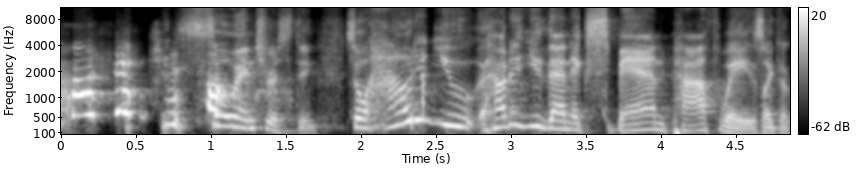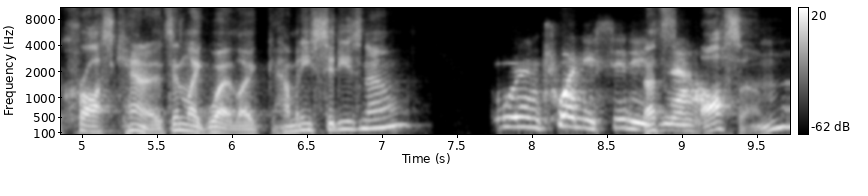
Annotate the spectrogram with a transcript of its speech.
Oh, thank you. It's so interesting. So how did you how did you then expand pathways like across Canada? It's in like what, like how many cities now? We're in 20 cities That's now. awesome.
